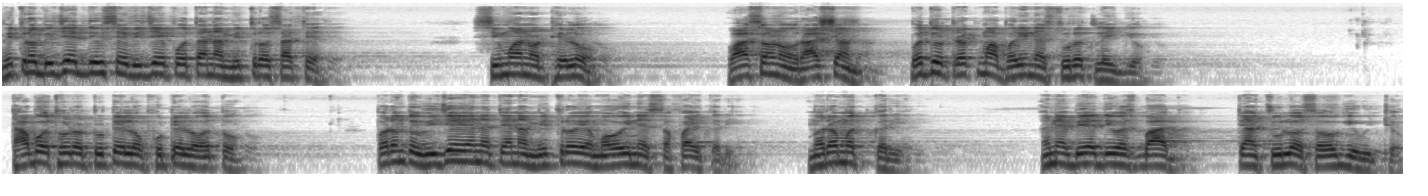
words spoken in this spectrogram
મિત્રો, બીજે જ દિવસે વિજય પોતાના મિત્રો સાથે સીમાનો ઠેલો, વાસણો, રાશન બધું ટ્રકમાં ભરીને સુરત લઈ ગયો. ધાબો થોડો તૂટેલો ફૂટેલો હતો, પરંતુ વિજય અને તેના મિત્રોએ મવીને સફાઈ કરી મરમત કરી અને બે દિવસ બાદ ત્યાં ચૂલો સળગી ઉઠ્યો.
